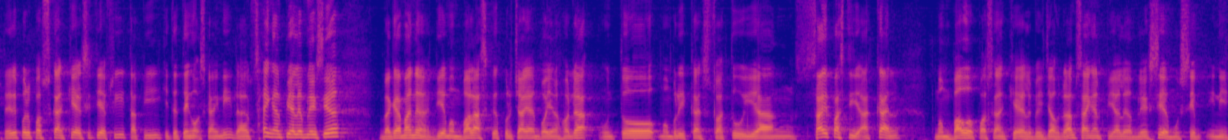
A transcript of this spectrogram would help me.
daripada pasukan KL City FC tapi kita tengok sekarang ini dalam saingan Piala Malaysia bagaimana dia membalas kepercayaan Boyan Hodak untuk memberikan sesuatu yang saya pasti akan membawa pasukan KL lebih jauh dalam saingan Piala Malaysia musim ini.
